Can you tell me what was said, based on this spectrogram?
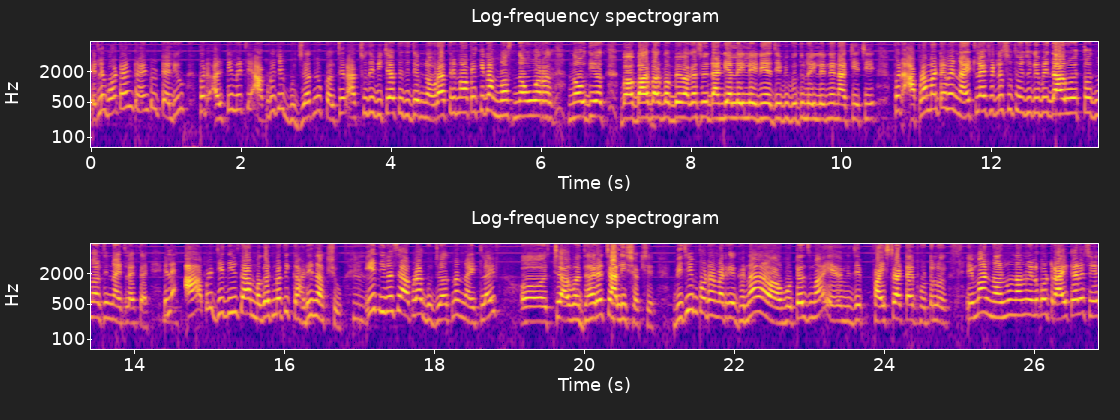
એટલે what I am trying to tell you પણ અલ્ટિમેટલી આપણું જે ગુજરાતનું કલ્ચર આજ સુધી વિચારતી હતી જેમ નવરાત્રીમાં આપણે કેટલા મસ્ત નવ વર્ષ નવ દિવસ બાર બાર બે વાગ્યા સુધી દાંડિયા લઈ લઈને જે બી બધું લઈ લઈને નાચીએ છીએ. પણ આપણા માટે હવે નાઇટ લાઈફ એટલે શું થયું છે કે ભાઈ દારૂ હોય તો જ મારાથી નાઇટ લાઈફ થાય. એટલે આ આપણે જે દિવસે આ મગજમાંથી કાઢી નાખશું એ દિવસે આપણા ગુજરાતમાં નાઇટ લાઈફ વધારે ચાલી શકશે. બીજી ઇમ્પોર્ટન્ટ વાત કે ઘણા હોટલ્સમાં જે ફાઇવ સ્ટાર ટાઈપ હોટલ હોય, એમાં નાનું નાનું એ લોકો ટ્રાય કરે છે,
